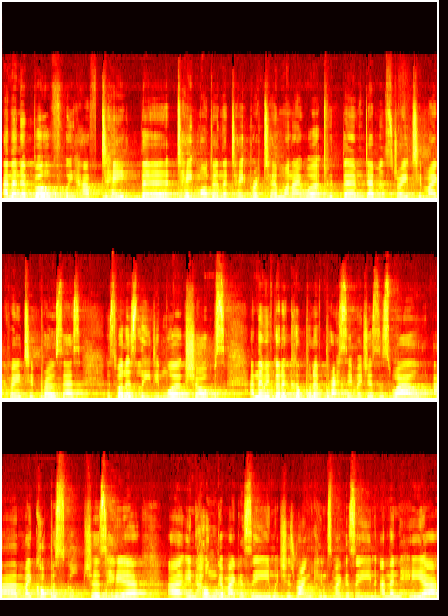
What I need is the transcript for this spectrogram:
And then above, we have Tate, the Tate Modern, the Tate Britain, when I worked with them, demonstrating my creative process, as well as leading workshops. And then we've got a couple of press images as well. Um, my copper sculptures here uh, in Hunger magazine, which is Rankin's magazine. And then here,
